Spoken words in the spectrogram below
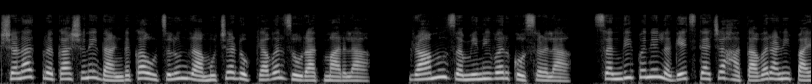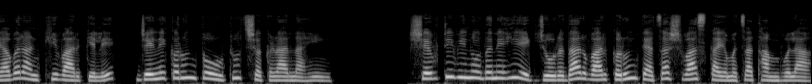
क्षणात प्रकाशने दांडका उचलून रामूच्या डोक्यावर जोरात मारला. रामू जमिनीवर कोसळला. संदीपने लगेच त्याच्या हातावर आणि पायावर आणखी वार केले जेणेकरून तो उठूच शकणार नाही. शेवटी विनोदनेही एक जोरदार वार करून त्याचा श्वास कायमचा थांबवला.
